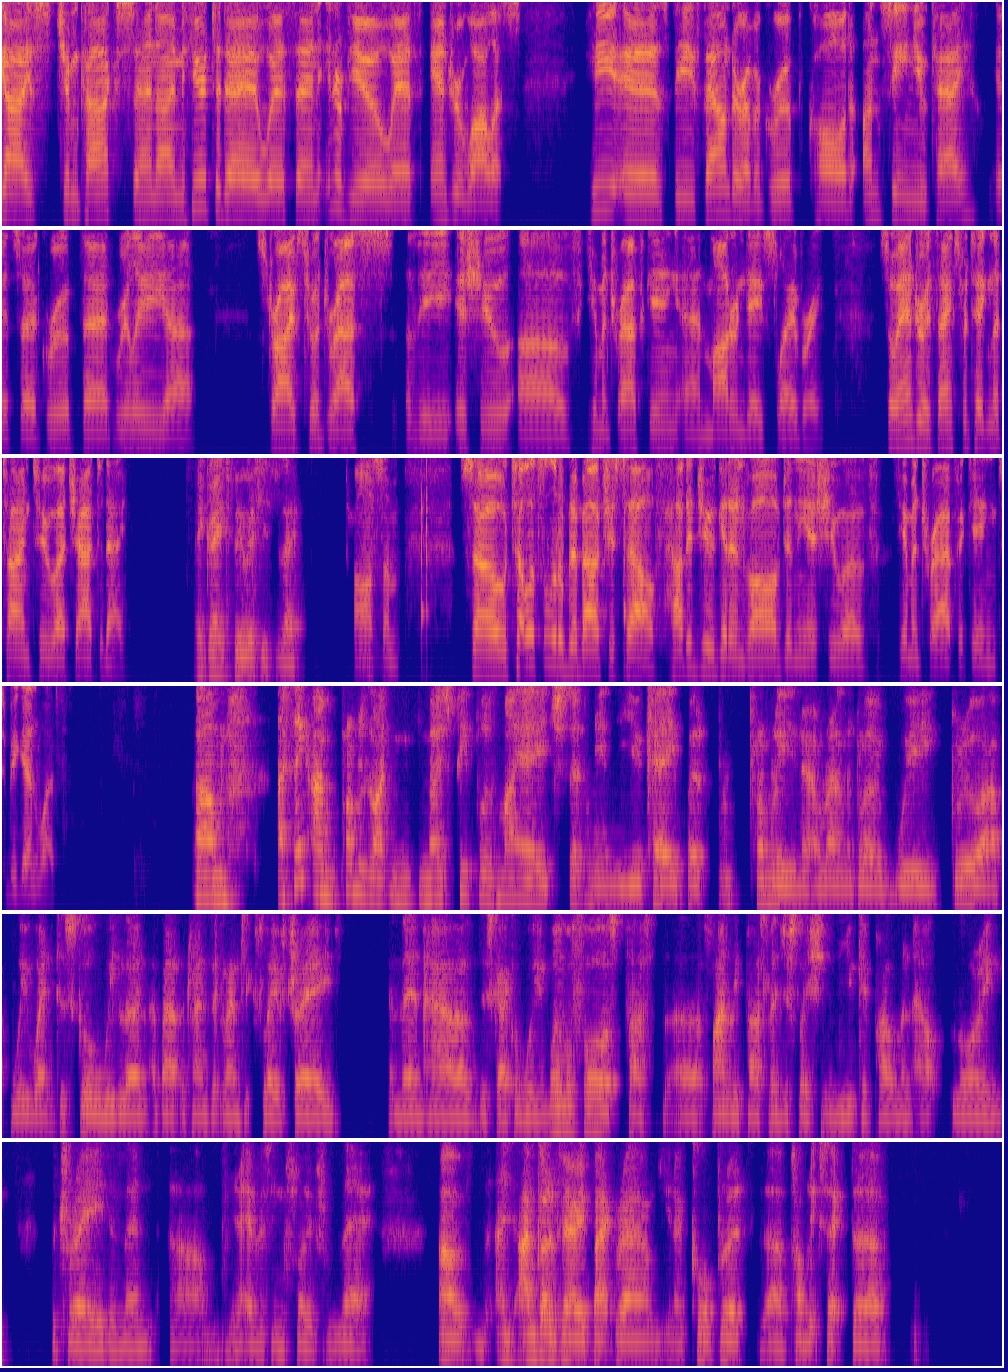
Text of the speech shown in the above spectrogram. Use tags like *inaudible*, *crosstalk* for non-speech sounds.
guys, Jim Cox, and I'm here today with an interview with Andrew Wallis. He is the founder of a group called Unseen UK. It's a group that really uh, strives to address the issue of human trafficking and modern day slavery. So, Andrew, thanks for taking the time to uh, chat today. Hey, great to be with you today. Awesome. So, tell us a little bit about yourself. How did you get involved in the issue of human trafficking to begin with? Um, I think I'm probably like most people of my age, certainly in the UK, but probably you know around the globe. We grew up, we went to school, we learned about the transatlantic slave trade, and then how this guy called William Wilberforce passed, uh, finally passed legislation in the UK Parliament outlawing the trade, and then um, you know everything flowed from there. Uh, I, have got a varied background, you know, corporate, uh, public sector,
